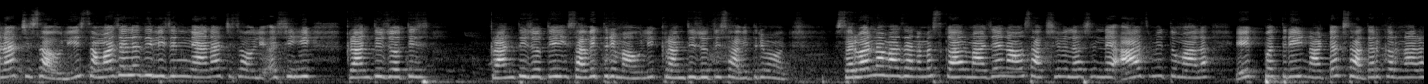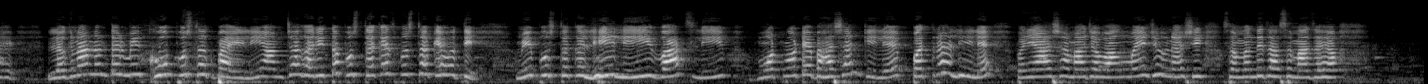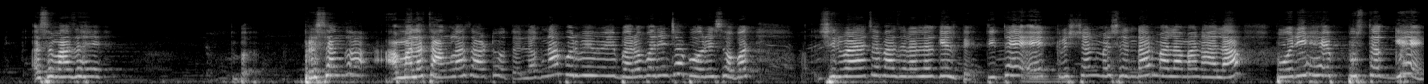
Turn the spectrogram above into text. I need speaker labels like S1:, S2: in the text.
S1: ज्ञानाची सावली समाजाला दिली जी ज्ञानाची सावली अशी ही क्रांतीज्योती क्रांतीज्योती सावित्री माऊली क्रांतीज्योती सावित्री माऊली. सर्वांना माझा नमस्कार. माझे नाव साक्षी विलास शिंदे. आज मी तुम्हाला एक पत्री नाटक सादर करणार आहे. लग्नानंतर मी खूप पुस्तक पाहिली. आमच्या घरी तर पुस्तकेच पुस्तके होती. मी पुस्तकं लिहिली वाचली मोठमोठे भाषण केले पत्र लिहिले. पण या अशा माझ्या वाङ्मय जीवनाशी संबंधित असं माझं असं माझं हे मला चांगलाच आठवतं लग्नापूर्वी मी बरोबरींच्या पोरीसोबत शिरवाळ्याच्या बाजाराला गेलते. तिथे एक ख्रिश्चन मिशनदार मला म्हणाला पोरी हे पुस्तक घे.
